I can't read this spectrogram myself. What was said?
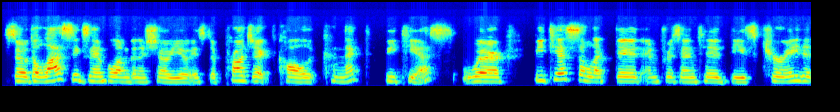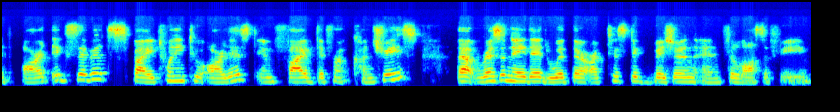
So the last example I'm going to show you is the project called Connect BTS, where BTS selected and presented these curated art exhibits by 22 artists in five different countries that resonated with their artistic vision and philosophy.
